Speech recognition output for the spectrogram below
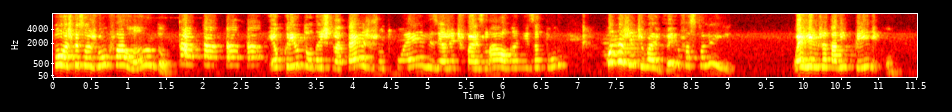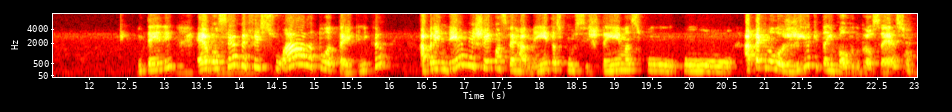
Pô, as pessoas vão falando. Tá, tá, tá, tá. Eu crio toda a estratégia junto com eles e a gente faz lá, organiza tudo. Quando a gente vai ver, eu faço, olha aí, o RM já estava empírico. Entende? É você aperfeiçoar a tua técnica, aprender a mexer com as ferramentas, com os sistemas, com, com a tecnologia que está em volta do processo,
